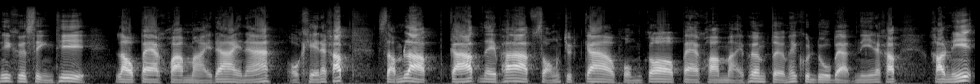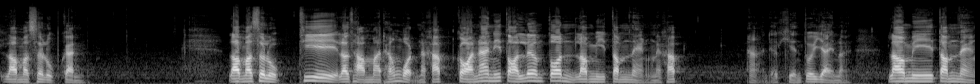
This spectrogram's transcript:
นี่คือสิ่งที่เราแปลความหมายได้นะ โอเคนะครับสำหรับกราฟในภาพ 2.9 ผมก็แปลความหมายเพิ่มเติมให้คุณดูแบบนี้นะครับ คราวนี้เรามาสรุปกัน เรามาสรุปที่เราทำมาทั้งหมดนะครับ ก่อนหน้านี้ตอนเริ่มต้นเรามีตำแหน่งนะครับเดี๋ยวเขียนตัวใหญ่หน่อย เรามีตำแหน่ง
